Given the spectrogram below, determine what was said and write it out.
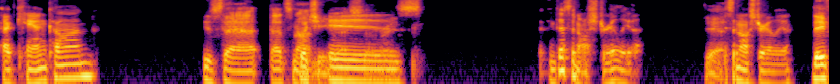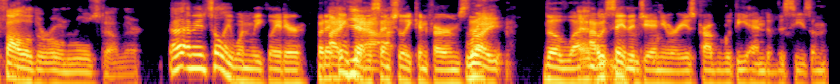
at CanCon, Is that that's not which in the US, though, right? is I think that's in Australia. yeah. It's in Australia. They follow their own rules down there. Uh, I mean, it's only one week later, but I I- think yeah, that essentially confirms that Right. the la- I would say that. January is probably the end of the season.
